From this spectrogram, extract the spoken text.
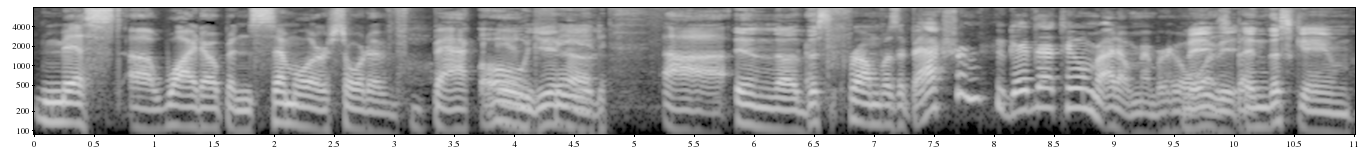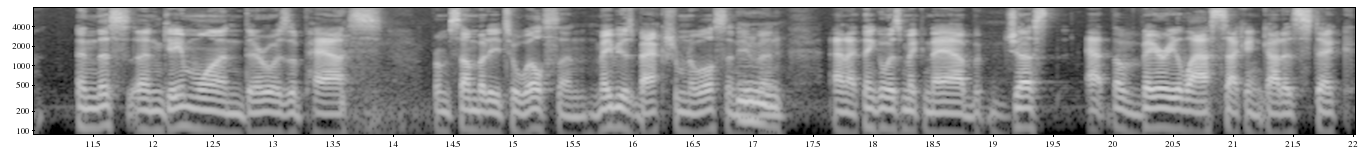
missed a wide open similar sort of back Oh, end yeah. feed In uh, this from was it Backstrom who gave that to him? I don't remember who it Maybe was. But in this game, in this in game one, there was a pass from somebody to Wilson. Maybe it was Backstrom to Wilson Mm-hmm. even, and I think it was McNabb. Just at the very last second, got his stick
